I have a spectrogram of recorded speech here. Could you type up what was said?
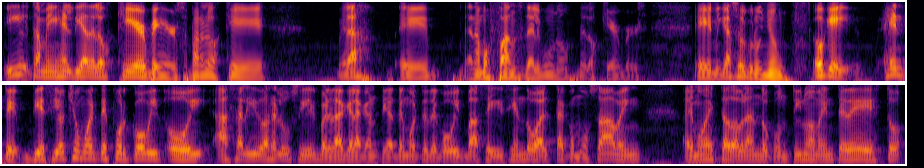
Y también es el Día de los Care Bears, para los que, ¿verdad? Eh, éramos fans de algunos de los Care Bears. en mi caso, el gruñón. Ok, Gente, 18 muertes por COVID hoy ha salido a relucir, ¿verdad? Que la cantidad de muertes de COVID va a seguir siendo alta. Como saben, hemos estado hablando continuamente de esto.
